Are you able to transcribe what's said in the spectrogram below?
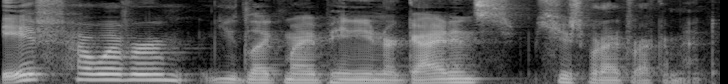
If, however, you'd like my opinion or guidance, here's what I'd recommend.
